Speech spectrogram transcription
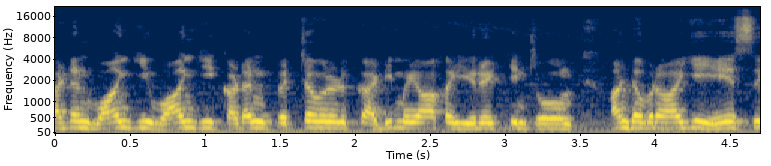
கடன் வாங்கி வாங்கி கடன் பெற்றவர்களுக்கு அடிமையாக இருக்கின்றோம். ஆண்டவராகிய இயேசு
